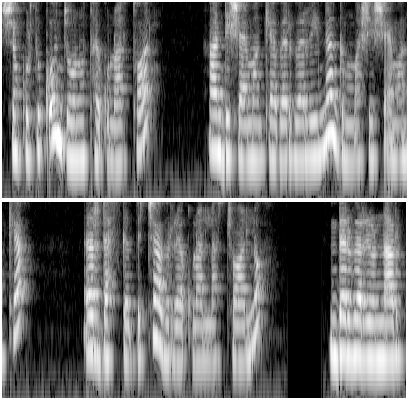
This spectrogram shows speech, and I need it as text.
ሽንኩርቱ ቆንጆ ሆኖ ተቁላልቷል። አንድ የሻይ ማንኪያ በርበሬ እና ግማሽ የሻይ ማንኪያ እርድ አስገብቻ አብሬ ያቁላላቸዋለሁ በርበሬውና እርዱ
